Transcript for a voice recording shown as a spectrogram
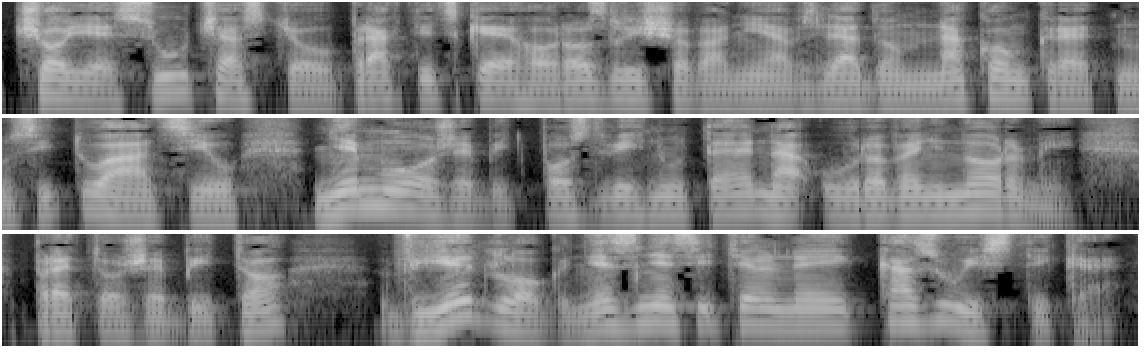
čo je súčasťou praktického rozlišovania vzhľadom na konkrétnu situáciu, nemôže byť pozdvihnuté na úroveň normy, pretože by to viedlo k neznesiteľnej kazuistike.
